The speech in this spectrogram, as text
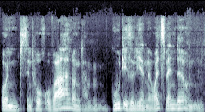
und sind hoch oval und haben gut isolierende Holzwände und einen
